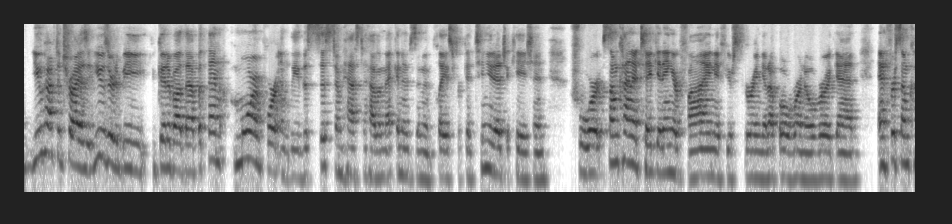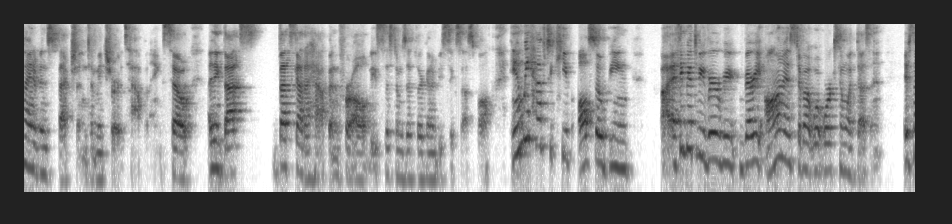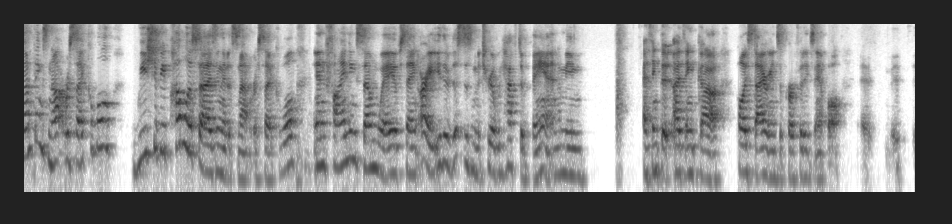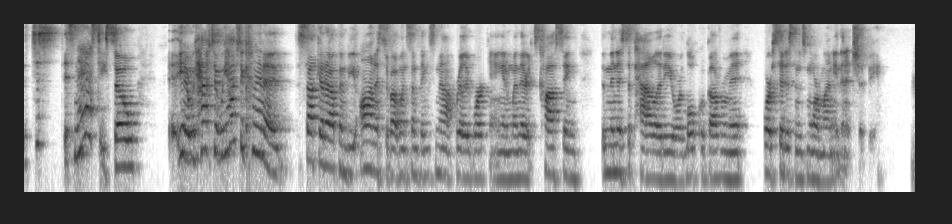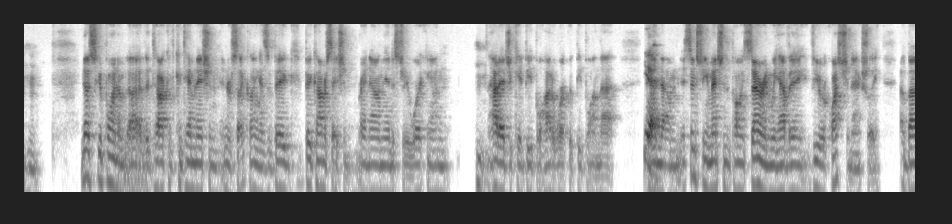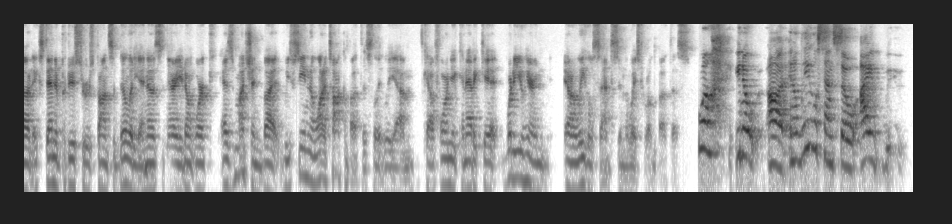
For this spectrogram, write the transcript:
you have to try as a user to be good about that. But then more importantly, the system has to have a mechanism in place for continued education, for some kind of ticketing or fine if you're screwing it up over and over again, and for some kind of inspection to make sure it's happening. So I think that's that's got to happen for all of these systems if they're going to be successful. And we have to keep also being, I think we have to be very, very honest about what works and what doesn't. If something's not recyclable, we should be publicizing that it's not recyclable mm-hmm. and finding some way of saying, all right, either this is a material we have to ban. I mean, I think that I think uh, polystyrene is a perfect example. It, it, it, just it's nasty. So you know we have to we have to kind of suck it up and be honest about when something's not really working and whether it's costing the municipality or local government or citizens more money than it should be. Mm -hmm. No, it's a good point. Uh, the talk of contamination and recycling is a big, big conversation right now in the industry, working on how to educate people, how to work with people on that. Yeah. And um, it's interesting you mentioned the polystyrene. We have a viewer question actually about extended producer responsibility. I know it's an area you don't work as much in, but we've seen a lot of talk about this lately. Um, California, Connecticut. What are you hearing in a legal sense in the waste world about this? Well, you know, uh, in a legal sense, so I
